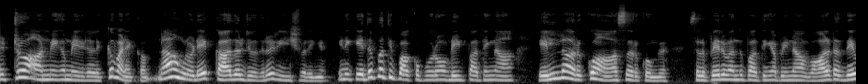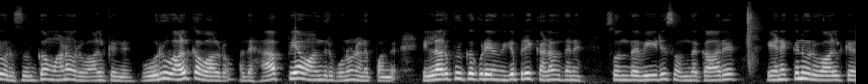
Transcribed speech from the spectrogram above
Retro ஆன்மீகம் நேர்களுக்கு வணக்கம். நான் உங்களுடைய காதல் ஜோதிடர் ஈஸ்வரிங்க. இன்றைக்கி எதை பற்றி பார்க்க போகிறோம் அப்படின்னு பார்த்தீங்கன்னா எல்லாருக்கும் ஆசை இருக்குங்க. சில பேர் வந்து பார்த்தீங்க அப்படின்னா வாழ்கிறதே ஒரு சொர்க்கமான ஒரு வாழ்க்கைங்க. ஒரு வாழ்க்கை வாழ்கிறோம் அதை ஹாப்பியாக வாழ்ந்துட்டு போகணும்னு நினைப்பாங்க. எல்லாருக்கும் இருக்கக்கூடிய மிகப்பெரிய கனவு தானே? சொந்த வீடு சொந்த காரு எனக்குன்னு ஒரு வாழ்க்கை.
